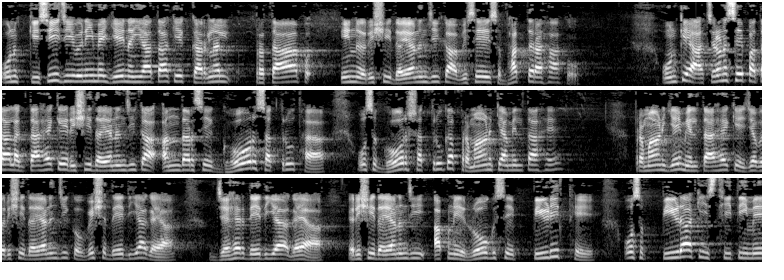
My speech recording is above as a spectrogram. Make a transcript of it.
उन किसी जीवनी में ये नहीं आता कि कर्नल प्रताप इन ऋषि दयानंद जी का विशेष भक्त रहा हो। उनके आचरण से पता लगता है कि ऋषि दयानंद जी का अंदर से घोर शत्रु था। उस घोर शत्रु का प्रमाण क्या मिलता है? प्रमाण यह मिलता है कि जब ऋषि दयानंद जी को विष दे दिया गया, जहर दे दिया गया, ऋषि दयानंद जी अपने रोग से पीड़ित थे, उस पीड़ा की स्थिति में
